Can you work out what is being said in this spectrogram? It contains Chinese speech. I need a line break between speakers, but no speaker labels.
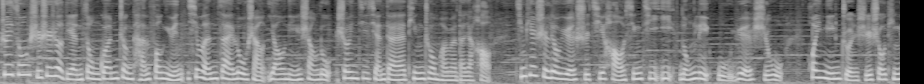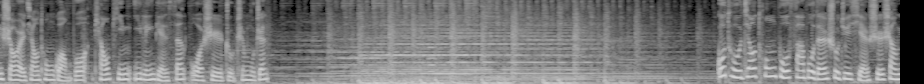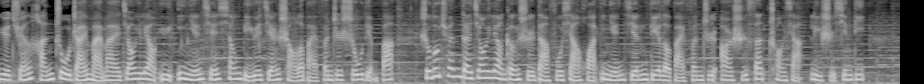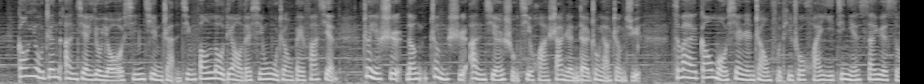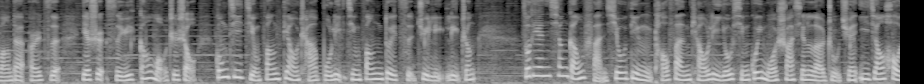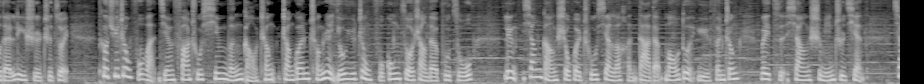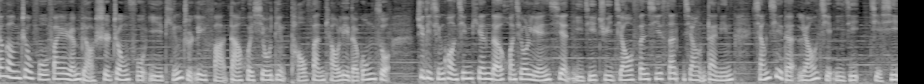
追踪时事热点，纵观政坛风云，新闻在路上，邀您上路。收音机前的听众朋友们，大家好，今天是六月十七号，星期一，农历五月十五，欢迎您准时收听首尔交通广播，调频一零点三，我是主持木真。国土交通部发布的数据显示，上月全韩住宅买卖交易量与一年前相比约减少了百分之十五点八，首都圈的交易量更是大幅下滑，一年间跌了百分之二十三，创下历史新低。高佑真案件又有新进展，警方漏掉的新物证被发现，这也是能证实案件属计划杀人的重要证据。此外，高某现任丈夫提出怀疑，今年三月死亡的儿子也是死于高某之手，攻击警方调查不力。警方对此据理力争。昨天，香港反修订逃犯条例游行规模刷新了主权移交后的历史之最。特区政府晚间发出新闻稿称，长官承认由于政府工作上的不足。令香港社会出现了很大的矛盾与纷争，为此向市民致歉。香港政府发言人表示，政府已停止立法大会修订逃犯条例的工作。具体情况，今天的环球连线以及聚焦分析三将带您详细的了解以及解析。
